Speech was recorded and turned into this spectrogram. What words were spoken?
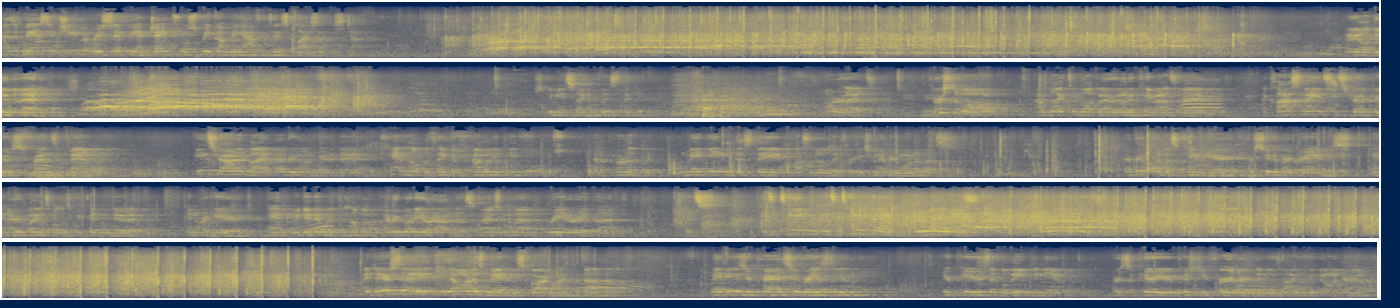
As Advanced Achievement recipient, James will speak on behalf of his class at this time. Y'all doing today? Just give me a second, please. Thank you. all right. First of all, I'd like to welcome everyone who came out today. My classmates, instructors, friends, and family. Being surrounded by everyone here today, I can't help but think of how many people had a part of making this day a possibility for each and every one of us. Every one of us came here in pursuit of our dreams, and everybody told us we couldn't do it, and we're here. And we did it with the help of everybody around us, and I just want to reiterate that. It's, it's a team, it's a team thing. It really is. It really is. I dare say no one has made it this far in life without help. Maybe it was your parents who raised you, your peers that believed in you, or superior who pushed you further than you thought you could go on your own.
